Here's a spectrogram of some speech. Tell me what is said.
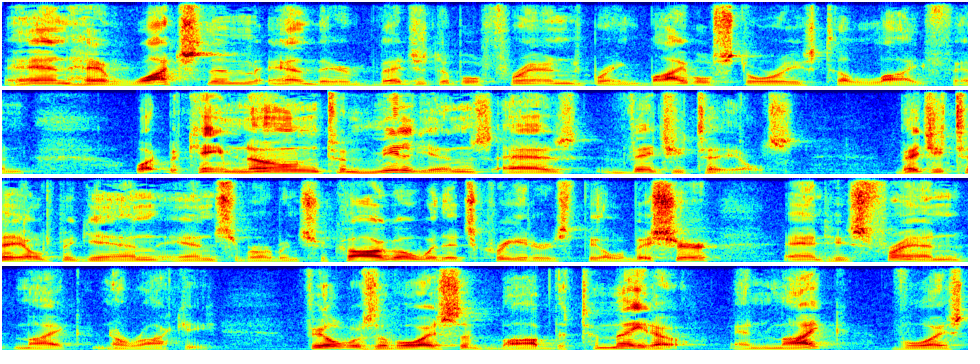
and have watched them and their vegetable friends bring Bible stories to life in what became known to millions as Veggie Tales. Veggie Tales began in suburban Chicago with its creators Phil Vischer and his friend Mike Nawrocki. Phil was the voice of Bob the Tomato, and Mike voiced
